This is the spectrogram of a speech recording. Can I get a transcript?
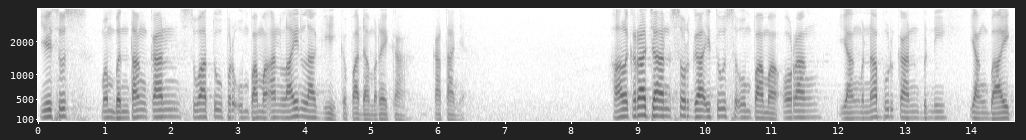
Yesus membentangkan suatu perumpamaan lain lagi kepada mereka, katanya. Hal kerajaan surga itu seumpama orang yang menaburkan benih yang baik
